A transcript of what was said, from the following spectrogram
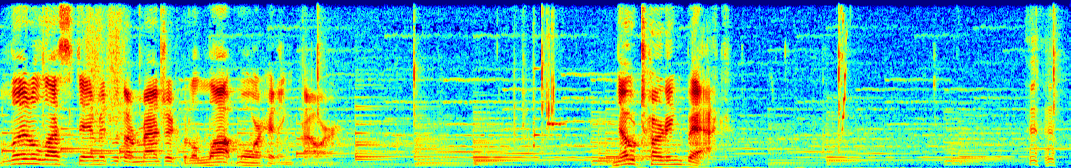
A little less damage with our magic, but a lot more hitting power. No turning back.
